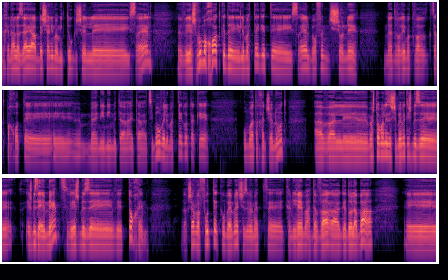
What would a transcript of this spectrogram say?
וכן הלאה. זה היה הרבה שנים המיתוג של ישראל, וישבו מוחות כדי למתג את ישראל באופן שונה. מהדברים הכבר קצת פחות אה, אה, מעניינים את הציבור, ולמתג אותה כאומת החדשנות. אבל אה, מה שאתה אומר לי זה שבאמת יש בזה, יש בזה אמת ויש בזה תוכן. ועכשיו הפודטק הוא באמת, שזה באמת אה, כנראה הדבר הגדול הבא, אה,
